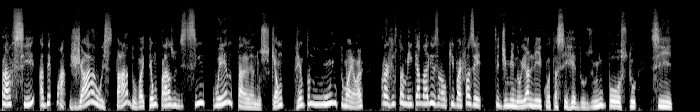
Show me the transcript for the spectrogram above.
para se adequar. Já o Estado vai ter um prazo de 50 anos, que é um tempo muito maior para justamente analisar o que vai fazer se diminui a alíquota, se reduz o imposto, se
